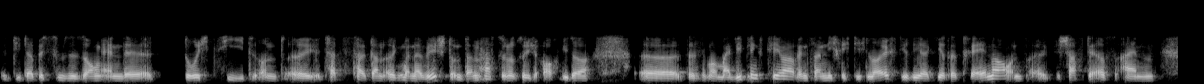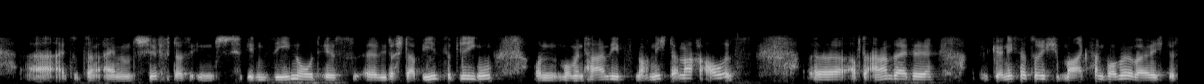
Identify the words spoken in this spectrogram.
die da bis zum Saisonende durchzieht. Und äh, jetzt hat es halt dann irgendwann erwischt und dann hast du natürlich auch wieder, äh, das ist immer mein Lieblingsthema, wenn es dann nicht richtig läuft, wie reagiert der Trainer und äh, schafft er es, ein, äh, sozusagen ein Schiff, das in, in Seenot ist, äh, wieder stabil zu kriegen. Und momentan sieht es noch nicht danach aus. Äh, auf der anderen Seite gönne ich natürlich Marc van Bommel, weil ich das,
